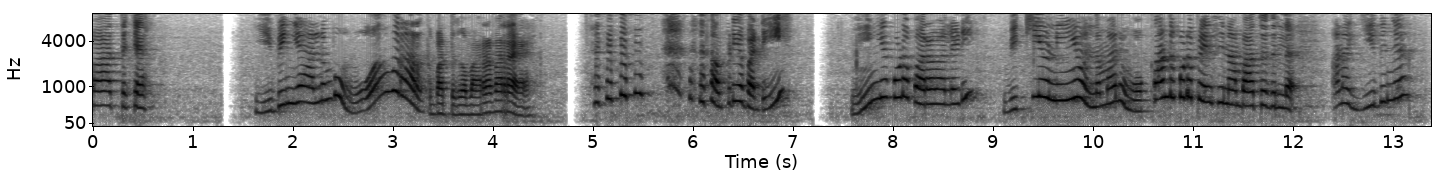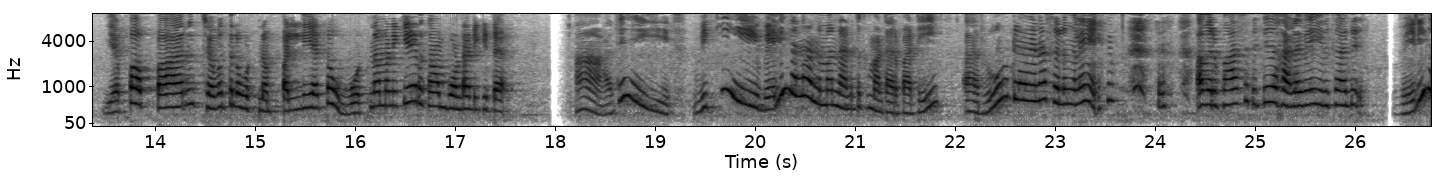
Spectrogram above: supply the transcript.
பாத்துக்க. இவங்க அலும்பு ஓவரா இருக்கு பாத்துக்க வர வர. அப்படியா பாட்டி? நீங்க கூட பரவாயில்லடி. விக்கியும் நீயும் இந்த மாதிரி உட்காந்து பேசி நான் பார்த்ததில்ல. ஆனா இதுங்க எப்ப பாரு செவத்துல ஒட்டின பள்ளியாட்ட ஒட்டின மணிக்கே இருக்கான் பொண்டாட்டிக்கிட்ட. ஆ அது விக்கி வெளியிலலாம் அந்த மாதிரி நடந்துக்க மாட்டார் பாட்டி. ரூம்குள்ள வேணா சொல்லுங்களேன். அவர் பாசத்துக்கு அளவே இருக்காது. வெளியில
